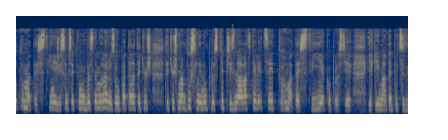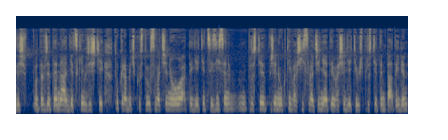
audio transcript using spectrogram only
o tom mateřství, než jsem se k tomu vůbec nemohla rozhoupat, ale teď už, teď už mám tu slinu prostě přiznávat ty věci toho mateřství, jako prostě, jaký máte pocit, když otevřete na dětském hřišti tu krabičku s tou svačinou a ty děti cizí se prostě ženou k té vaší svačině a ty vaše děti už prostě ten pátý den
